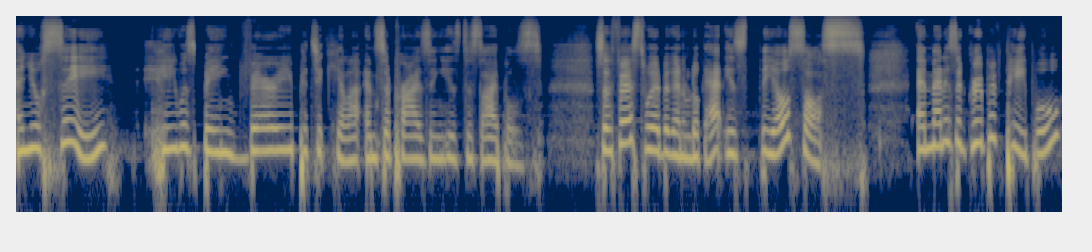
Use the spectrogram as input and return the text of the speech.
And you'll see he was being very particular and surprising his disciples. So the first word we're going to look at is theosos. And that is a group of people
